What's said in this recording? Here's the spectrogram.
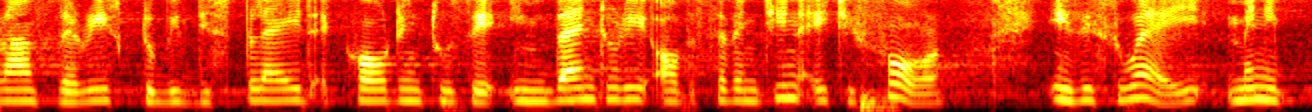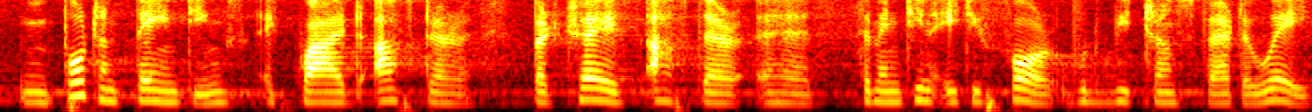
runs the risk to be displayed according to the inventory of 1784 in this way, many important paintings acquired after, purchased after uh, 1784 would be transferred away.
